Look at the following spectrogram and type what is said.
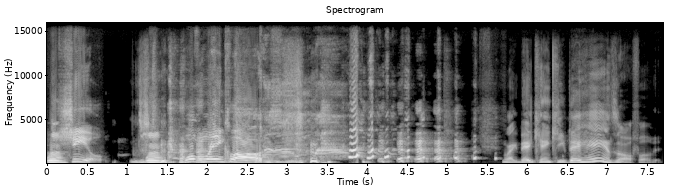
Mm. Shield, Mm. Wolverine claws. like they can't keep their hands off of it.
